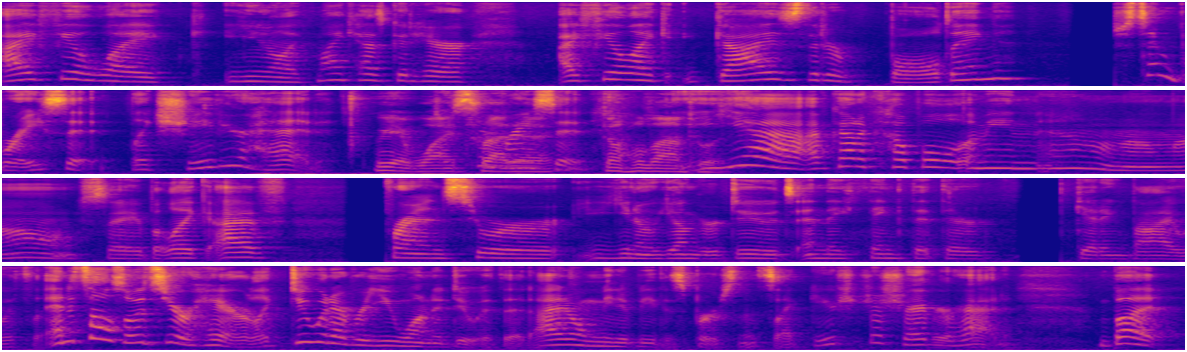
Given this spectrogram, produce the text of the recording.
I feel like, you know, like Mike has good hair. I feel like guys that are balding just embrace it. Like shave your head. Yeah. Why Just try embrace to? it. Don't hold on to it. Yeah, I've got a couple. I mean, I don't know, I don't say, but like I've friends who are you know younger dudes, and they think that they're getting by with, and it's also it's your hair. Like do whatever you want to do with it. I don't mean to be this person that's like you should just shave your head, but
